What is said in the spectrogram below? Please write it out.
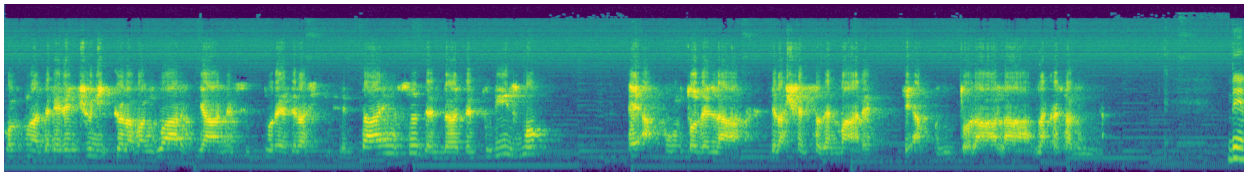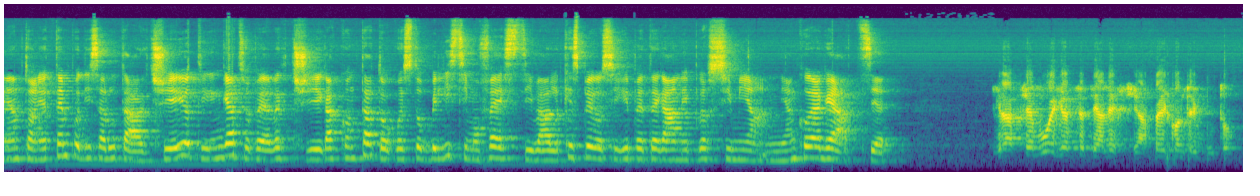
con una delle regioni più all'avanguardia nel settore della citizen science, del, del turismo e appunto della, della, scienza del mare, che è appunto la, la, la Catalogna. Bene Antonio, è tempo di salutarci e io ti ringrazio per averci raccontato questo bellissimo festival che spero si ripeterà nei prossimi anni. Ancora grazie. Grazie a voi, grazie a te Alessia per il contributo.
